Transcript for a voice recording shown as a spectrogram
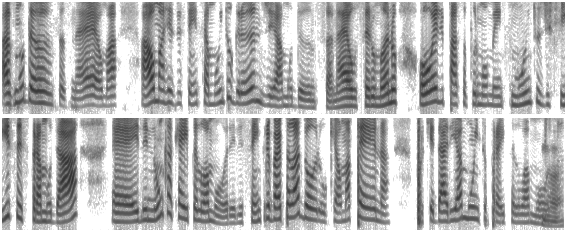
às mudanças, né? É uma, há uma resistência muito grande à mudança, né? O ser humano, ou ele passa por momentos muito difíceis para mudar, é, ele nunca quer ir pelo amor, ele sempre vai pela dor, o que é uma pena, porque daria muito para ir pelo amor.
